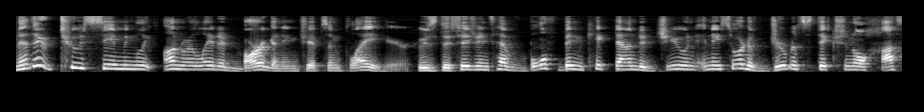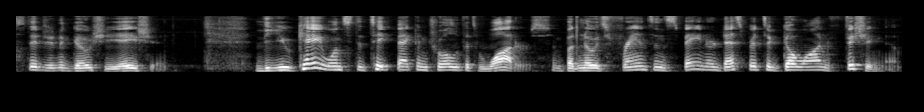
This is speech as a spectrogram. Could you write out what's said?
Now there are two seemingly unrelated bargaining chips in play here, whose decisions have both been kicked down to June in a sort of jurisdictional hostage negotiation. The UK wants to take back control of its waters, but knows France and Spain are desperate to go on fishing them.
